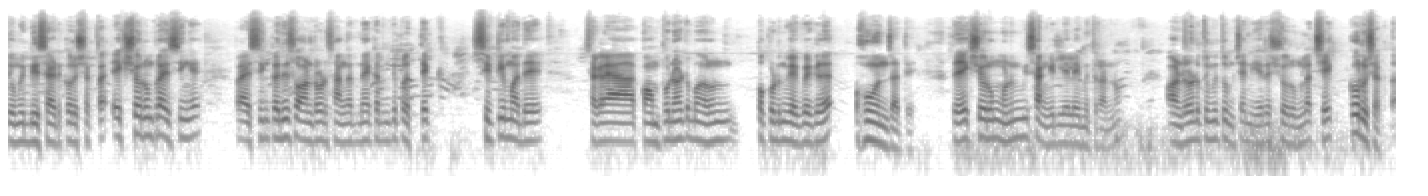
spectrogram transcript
तुम्ही डिसाईड करू शकता. एक शोरूम प्रायसिंग आहे. प्रायसिंग कधीच ऑन रोड सांगत नाही कारण ती प्रत्येक सिटीमध्ये सगळ्या कॉम्पोनंट म्हणून पकडून वेगवेगळं होऊन जाते. तर एक शोरूम म्हणून मी सांगितलेलं आहे मित्रांनो ऑन रोड तुम्ही तुमच्या नियरेस्ट शोरूमला चेक करू शकता.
